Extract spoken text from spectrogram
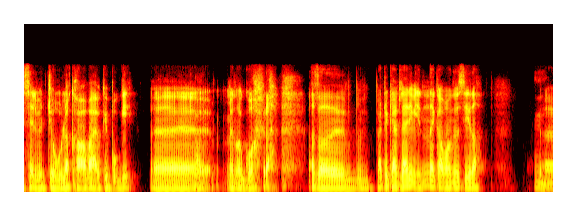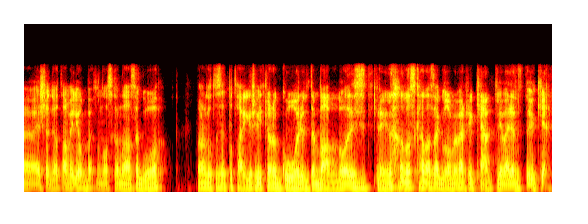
selve Joe LaCava er jo ikke boogie. Eh, men å gå fra Altså, Patrick Cantley er i vinden, det kan man jo si, da. Mm. Eh, jeg skjønner jo at han vil jobbe, men nå skal han da altså gå Nå har han gått og sett på Tiger så vidt klarer å gå rundt en bane nå de siste nå skal han altså gå med Patrick Cantley hver eneste uke.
